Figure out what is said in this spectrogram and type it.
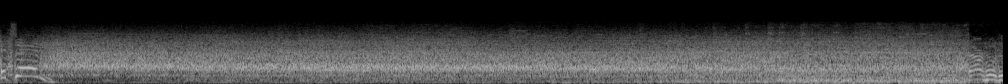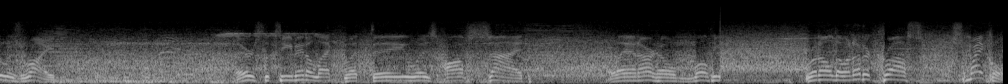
It's in. Narho to his right. There's the team intellect, but he was offside. Leonardo multi. Ronaldo, another cross. Schmeichel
